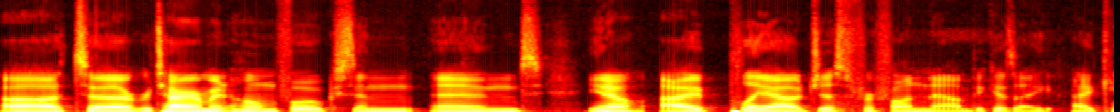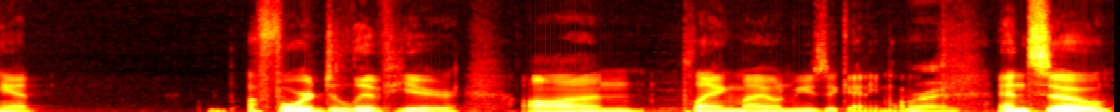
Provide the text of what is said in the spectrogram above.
uh, to retirement home folks, and and you know I play out just for fun now because I I can't afford to live here on playing my own music anymore. Right. And so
